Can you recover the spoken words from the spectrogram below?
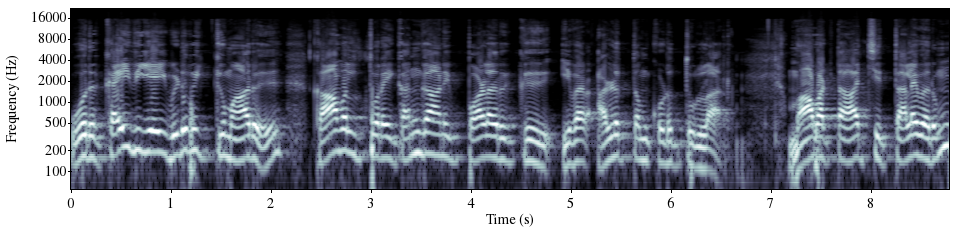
ஒரு கைதியை விடுவிக்குமாறு காவல்துறை கண்காணிப்பாளருக்கு இவர் அழுத்தம் கொடுத்துள்ளார். மாவட்ட ஆட்சித் தலைவரும்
